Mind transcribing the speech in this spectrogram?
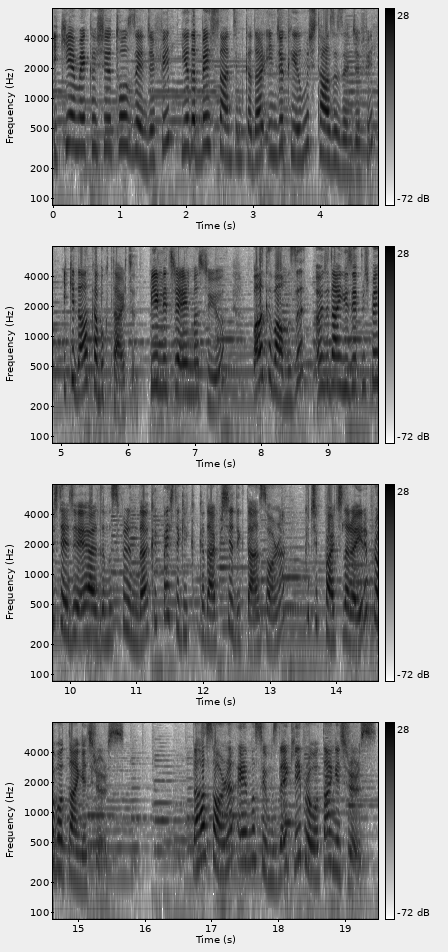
2 yemek kaşığı toz zencefil ya da 5 santim kadar ince kıyılmış taze zencefil, 2 dal kabuk tarçın, 1 litre elma suyu. Bal kabağımızı önceden 175 dereceye ayardığımız fırında 45 dakika kadar pişirdikten sonra küçük parçalara ayırıp robottan geçiriyoruz. Daha sonra elma suyumuzu da ekleyip robottan geçiriyoruz.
